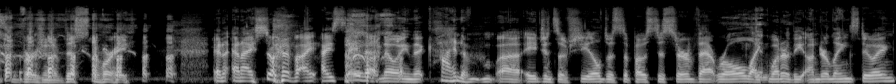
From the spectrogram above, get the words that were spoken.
version of this story. And and I sort of I, I say that knowing that kind of uh, Agents of Shield was supposed to serve that role. Like, what are the underlings doing?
